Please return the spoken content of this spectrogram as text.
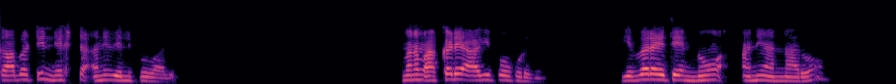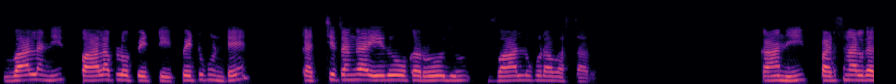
కాబట్టి నెక్స్ట్ అని వెళ్ళిపోవాలి మనం అక్కడే ఆగిపోకూడదు ఎవరైతే నో అని అన్నారో వాళ్ళని ఫాలోఅప్‌లో పెట్టి పెట్టుకుంటే ఖచ్చితంగా ఏదో ఒక రోజు వాళ్ళు కూడా వస్తారు. కానీ పర్సనల్‌గా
